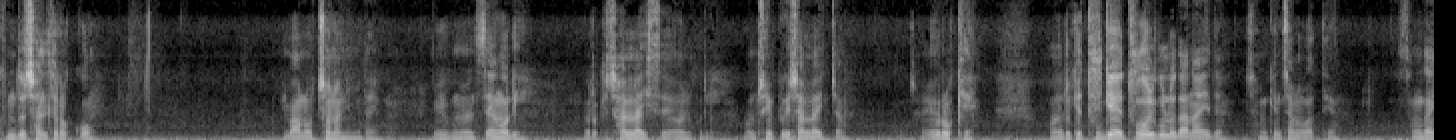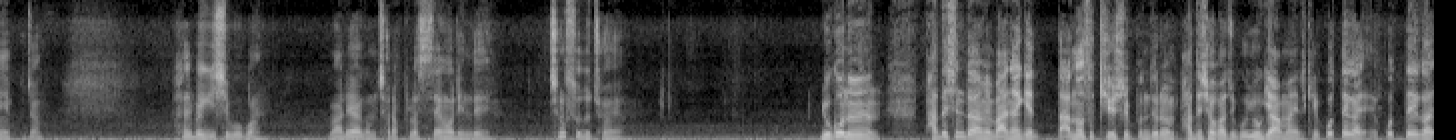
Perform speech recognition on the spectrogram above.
금도 잘 들었고 15,000원입니다 이거. 여기 보면 쌩얼이 이렇게 잘나 있어요 얼굴이. 엄청 이쁘게 잘나 있죠? 자 요렇게. 어, 이렇게 두 개 두 얼굴로 난 아이들 참 괜찮은 것 같아요. 상당히 예쁘죠? 825번. 마리아금 철화 플러스 쌩얼인데 층수도 좋아요 요거는 받으신 다음에 만약에 나눠서 키우실 분들은 받으셔가지고 여기 아마 이렇게 꽃대가 꽃대가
